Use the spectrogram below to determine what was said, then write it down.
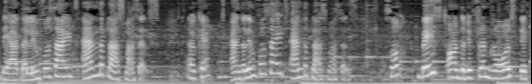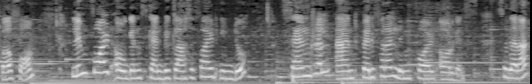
They are the lymphocytes and the plasma cells. Okay, and the lymphocytes and the plasma cells. So, based on the different roles they perform, lymphoid organs can be classified into central and peripheral lymphoid organs. So, there are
